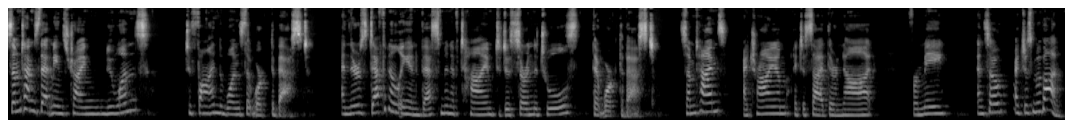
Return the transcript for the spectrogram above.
Sometimes that means trying new ones to find the ones that work the best. And there's definitely an investment of time to discern the tools that work the best. Sometimes I try them, I decide they're not for me, and so I just move on.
